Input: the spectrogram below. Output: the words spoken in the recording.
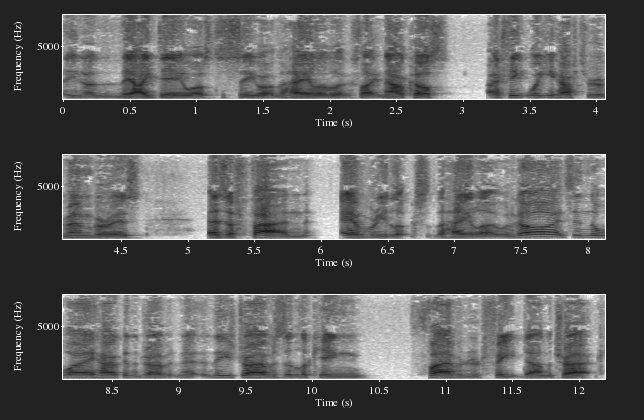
you know, the idea was to see what the Halo looks like. Now, of course, I think what you have to remember is, as a fan, everybody looks at the Halo and go, "Oh, it's in the way. How can the driver?" These drivers are looking 500 feet down the track,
